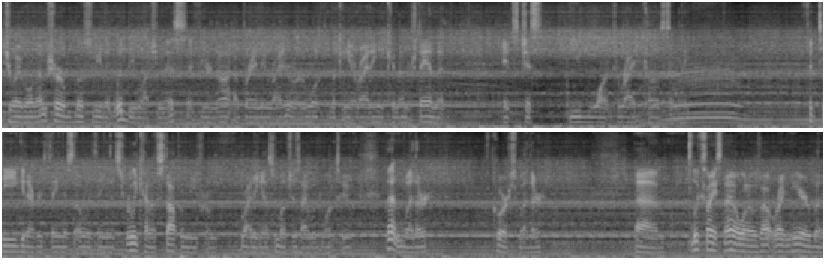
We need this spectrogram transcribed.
enjoyable, and I'm sure most of you that would be watching this, if you're not a brand new rider or looking at riding, can understand that it's just you want to ride constantly. Fatigue and everything is the only thing that's really kind of stopping me from riding as much as I would want to. That and weather, of course, weather. Um, looks nice now when I was out riding here, but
